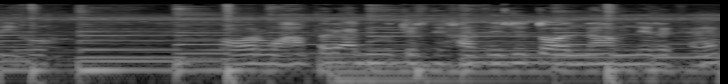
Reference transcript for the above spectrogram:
देखो। और वहाँ पर अभी उतर दिखाते जो तौल में हमने रखा है।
